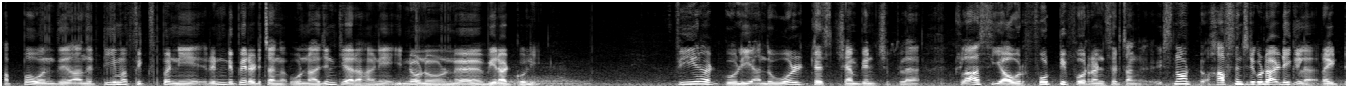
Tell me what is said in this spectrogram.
அப்போது வந்து அந்த டீமை ஃபிக்ஸ் பண்ணி ரெண்டு பேர் அடித்தாங்க ஒன்று அஜின்கியா ரஹானி இன்னொன்று ஒன்று விராட் கோலி. விராட் கோலி அந்த வேர்ல்ட் டெஸ்ட் சாம்பியன்ஷிப்பில் கிளாஸியாக ஒரு ஃபோர்ட்டி ஃபோர் ரன்ஸ் அடிச்சாங்க. இட்ஸ் நாட் ஹாஃப் செஞ்சுரி கூட அடிக்கல ரைட்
